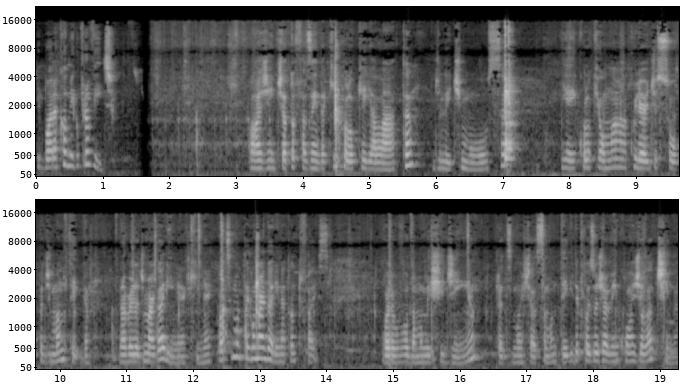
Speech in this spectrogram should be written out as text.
e bora comigo pro vídeo. Ó, gente, já tô fazendo aqui, coloquei a lata de leite moça. E aí coloquei uma colher de sopa de manteiga. Na verdade, margarina aqui, né? Pode ser manteiga ou margarina, tanto faz. Agora eu vou dar uma mexidinha pra desmanchar essa manteiga e depois eu já venho com a gelatina.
